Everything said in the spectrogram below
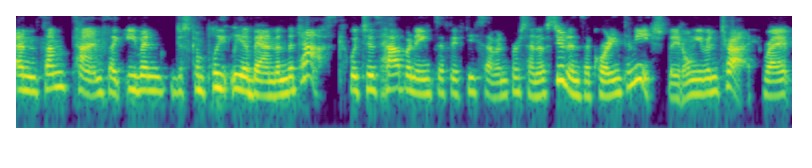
And sometimes like even just completely abandon the task which is happening to 57% of students according to niche. They don't even try right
